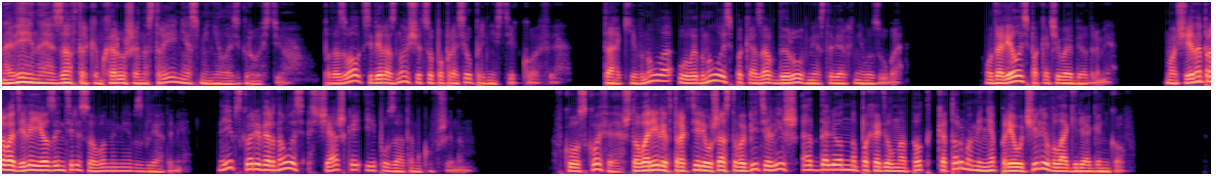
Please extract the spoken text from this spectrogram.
Навеянное завтраком хорошее настроение сменилось грустью. Подозвал к себе разносчицу, попросил принести кофе. Та кивнула, улыбнулась, показав дыру вместо верхнего зуба. Удалилась, покачивая бедрами. Мужчины проводили ее заинтересованными взглядами. И вскоре вернулась с чашкой и пузатым кувшином. Вкус кофе, что варили в трактире ушастого Бити, лишь отдаленно походил на тот, к которому меня приучили в лагере огоньков.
